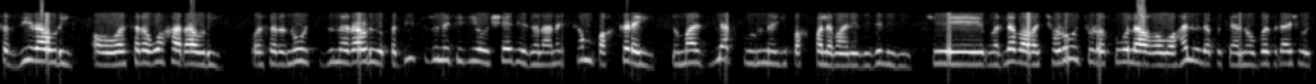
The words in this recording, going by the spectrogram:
سبزي راوړي او ورسره غوښه راوړي، ورسره نور څیزونه راوړي او په دې څیزونو کې ځي یو شی دې زنانه چې کم خوښ کړی وي، نو ما زیات کورونه ځي په خپله باندې لیدلي دي چې مطلب هغه چړو چړکو له هغه وهلو له پکې نوبت راشي وایي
